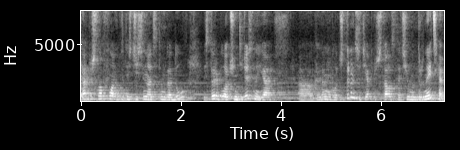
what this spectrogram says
Я пришла в фонд в 2017 году. История была очень интересная. Я, а, когда мне было 14, я прочитала статью в интернете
